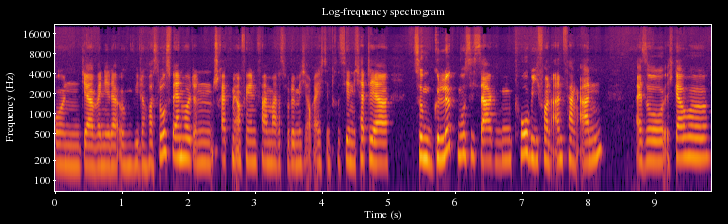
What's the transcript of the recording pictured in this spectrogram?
Und ja, wenn ihr da irgendwie noch was loswerden wollt, dann schreibt mir auf jeden Fall mal, das würde mich auch echt interessieren. Ich hatte ja zum Glück, muss ich sagen, Tobi von Anfang an. Also ich glaube,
